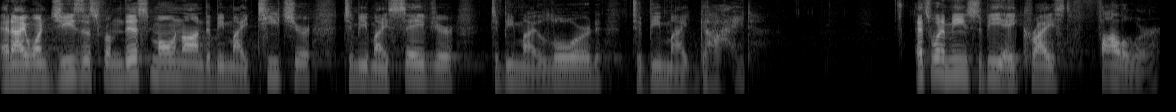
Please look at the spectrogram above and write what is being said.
And I want Jesus from this moment on to be my teacher, to be my Savior, to be my Lord, to be my guide. That's what it means to be a Christ follower.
